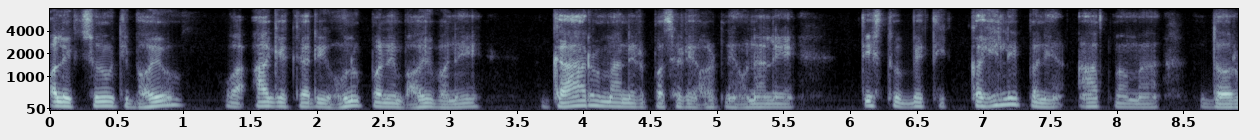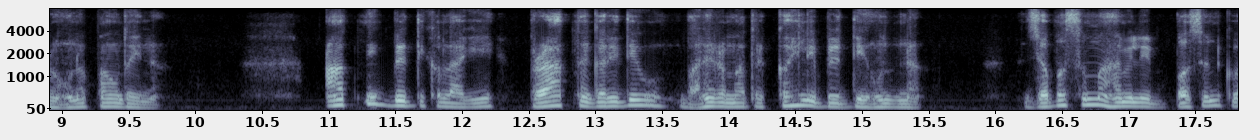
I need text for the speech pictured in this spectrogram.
अलिक चुनौती भयो वा आज्ञाकारी हुनुपर्ने भयो भने गाह्रो मानेर पछाडि हट्ने हुनाले त्यस्तो व्यक्ति कहिल्यै पनि आत्मामा डर हुन पाउँदैन। आत्मिक वृद्धिको लागि प्रार्थना गरिदेऊ भनेर मात्र कहिले वृद्धि हुन्न। जबसम्म हामीले वचनको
